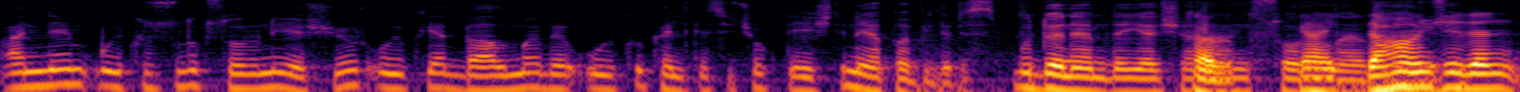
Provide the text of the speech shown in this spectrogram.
annem uykusuzluk sorunu yaşıyor. Uykuya dalma ve uyku kalitesi çok değişti. Ne yapabiliriz? Bu dönemde yaşanan Tabii. sorunlar. Yani daha önceden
